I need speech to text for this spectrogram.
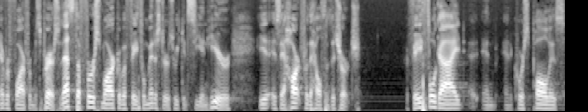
never far from his prayers. So that's the first mark of a faithful minister, as we can see in here, is a heart for the health of the church. A faithful guide, and, and of course, Paul is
